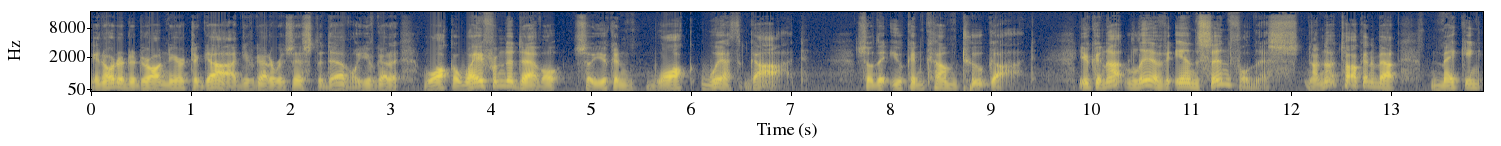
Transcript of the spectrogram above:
in order to draw near to God, you've got to resist the devil. You've got to walk away from the devil so you can walk with God, so that you can come to God. You cannot live in sinfulness. Now, I'm not talking about making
